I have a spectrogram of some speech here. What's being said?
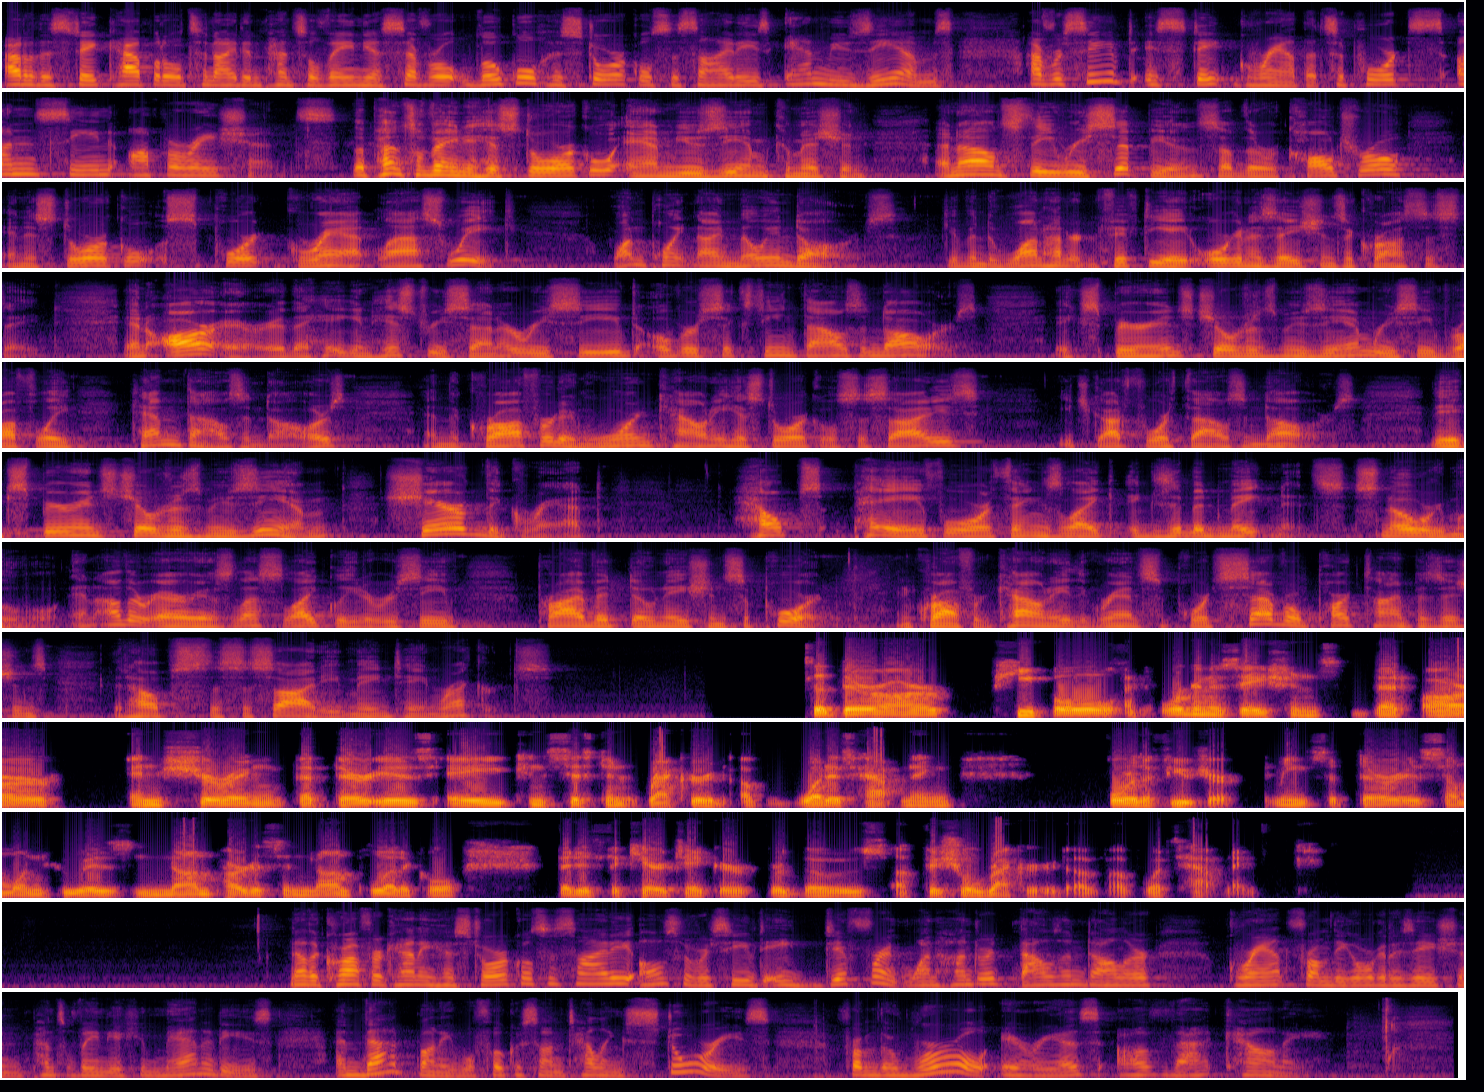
Out of the state capitol tonight in Pennsylvania, several local historical societies and museums have received a state grant that supports unseen operations. The Pennsylvania Historical and Museum Commission announced the recipients of their cultural and historical support grant last week. $1.9 million given to 158 organizations across the state. In our area, the Hagen History Center received over $16,000. Experience Children's Museum received roughly $10,000, and the Crawford and Warren County Historical Societies each got $4,000. The Experience Children's Museum shared the grant, helps pay for things like exhibit maintenance, snow removal, and other areas less likely to receive private donation support. In Crawford County, the grant supports several part-time positions that helps the society maintain records. That there are people and organizations that are ensuring that there is a consistent record of what is happening for the future. It means that there is someone who is nonpartisan, non-political, that is the caretaker for those official record of, of what's happening. Now, the Crawford County Historical Society also received a different $100,000 grant from the organization Pennsylvania Humanities, and that money will focus on telling stories from the rural areas of that county.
